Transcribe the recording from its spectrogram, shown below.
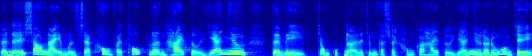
là để sau này mình sẽ không phải thốt lên hai từ giá như tại vì trong cuộc đời này chúng ta sẽ không có hai từ giá như đâu đúng không chị?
